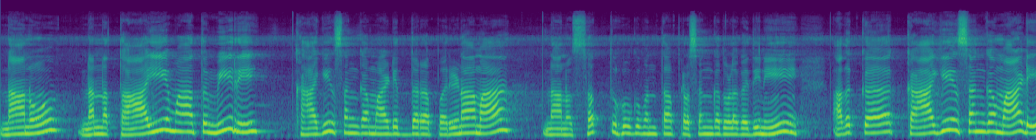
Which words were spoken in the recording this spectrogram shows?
ನಾನು ನನ್ನ ತಾಯಿ ಮಾತು ಮೀರಿ ಕಾಗಿ ಸಂಘ ಮಾಡಿದ್ದರ ಪರಿಣಾಮ ನಾನು ಸತ್ತು ಹೋಗುವಂಥ ಪ್ರಸಂಗದೊಳಗದೀನಿ. ಅದಕ್ಕೆ ಕಾಗಿ ಸಂಘ ಮಾಡಿ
